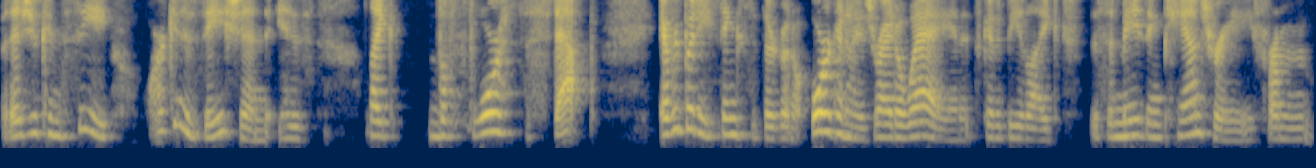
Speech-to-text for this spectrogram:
But as you can see, organization is like the fourth step. Everybody thinks that they're going to organize right away and it's going to be like this amazing pantry from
